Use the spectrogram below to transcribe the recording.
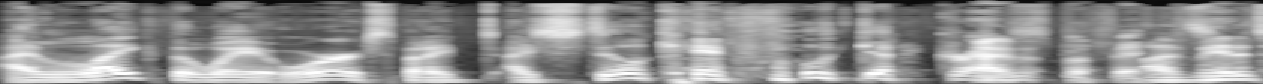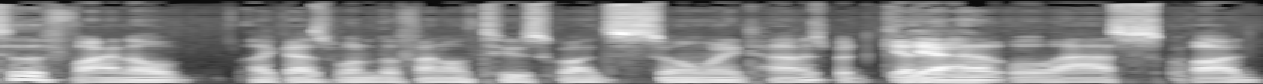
I like the way it works, but I I still can't fully get a I've, grasp of it. I've made it to the final, like as one of the final two squads, so many times. But getting Yeah. that last squad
